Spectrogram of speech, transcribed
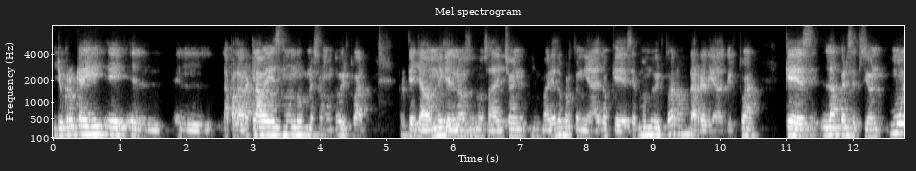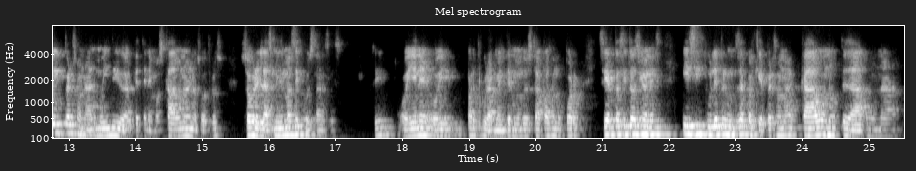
Y yo creo que ahí eh, el, la palabra clave es mundo, nuestro mundo virtual, porque ya don Miguel nos, ha dicho en, varias oportunidades lo que es el mundo virtual, la realidad virtual, que es la percepción muy personal, muy individual que tenemos cada uno de nosotros sobre las mismas circunstancias. ¿sí? Hoy, en el, hoy particularmente el mundo está pasando por ciertas situaciones y si tú le preguntas a cualquier persona, cada uno te da una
